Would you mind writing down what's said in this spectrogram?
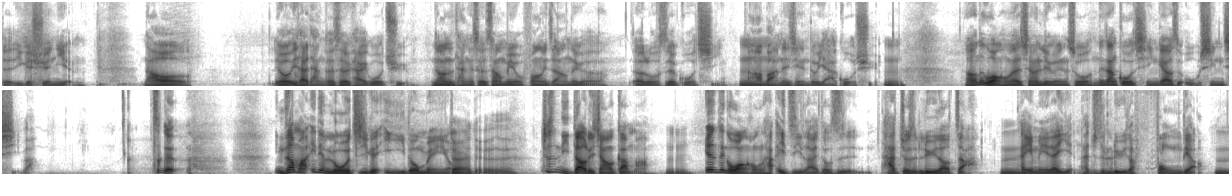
的一个宣言，然后有一台坦克车开过去，然后那坦克车上面有放一张那个。俄罗斯的国旗，然后把那些人都压过去。嗯，然后那个网红在下面留言说：“那张国旗应该要是五星旗吧？”这个你知道吗？一点逻辑跟意义都没有。对对对，就是你到底想要干嘛？嗯，因为那个网红他一直以来都是他就是绿到炸，嗯，他也没在演，他就是绿到疯掉，嗯，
